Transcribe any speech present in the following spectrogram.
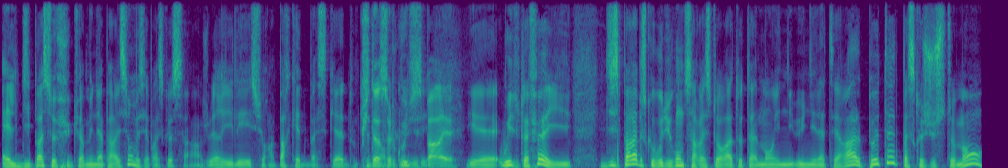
Elle dit pas ce fut comme une apparition, mais c'est presque ça. Hein. Je veux dire, il est sur un parquet de basket. Puis d'un seul coup, il disparaît. oui, tout à fait. Il, disparaît parce qu'au bout du compte, ça restera totalement unilatéral. Peut-être parce que justement,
